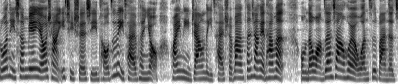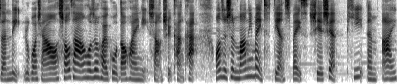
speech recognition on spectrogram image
如果你身边也有想一起学习投资理财的朋友，欢迎你将理财学伴分享给他们。我们的网站上会有文字版的整理，如果想要收藏或是回顾，都欢迎你上去看看。网址是 moneymate 点 space 斜线 PMI，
